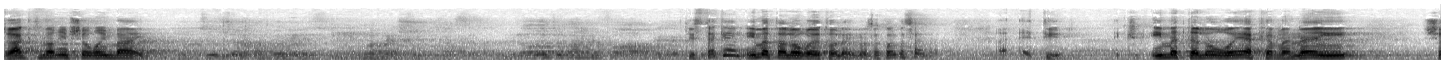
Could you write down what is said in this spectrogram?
רק דברים שרואים בעין. תסתכל, אם אתה לא רואה תולעים, אז הכל בסדר. אם אתה לא רואה, הכוונה היא ש,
